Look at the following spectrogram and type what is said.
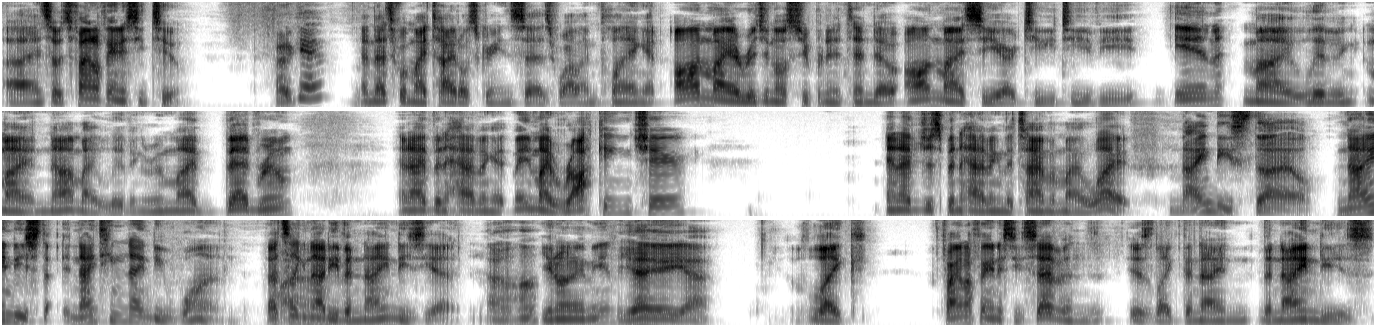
Uh, and so it's Final Fantasy 2. okay. And that's what my title screen says while I'm playing it on my original Super Nintendo on my CRT TV in my living my not my living room, my bedroom. And I've been having it in my rocking chair. And I've just been having the time of my life. 90s style. 90s st- 1991. That's like not even 90s yet. Uh huh. You know what I mean? Yeah, yeah, yeah. Like Final Fantasy 7 is like the nine the 90s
